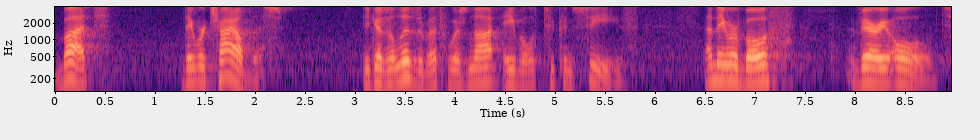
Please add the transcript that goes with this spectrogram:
But they were childless because Elizabeth was not able to conceive, and they were both very old.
